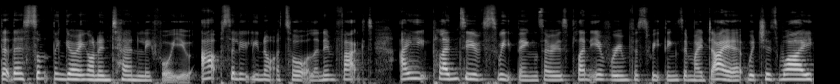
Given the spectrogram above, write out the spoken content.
that there's something going on internally for you. Absolutely not at all. And in fact, I eat plenty of sweet things. There is plenty of room for sweet things in my diet, which is why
